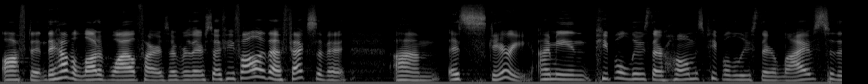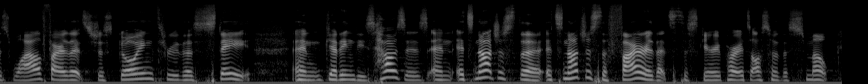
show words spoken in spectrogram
often. They have a lot of wildfires over there. So if you follow the effects of it, um, it's scary. I mean, people lose their homes, people lose their lives to this wildfire that's just going through the state and getting these houses. And it's not just the it's not just the fire that's the scary part. It's also the smoke.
